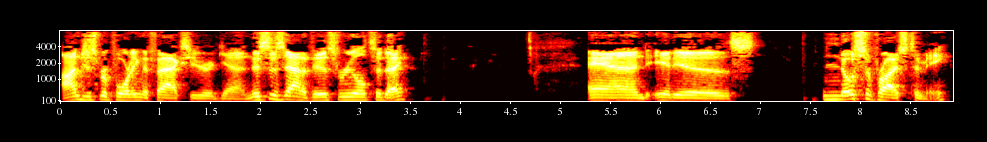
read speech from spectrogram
I'm just reporting the facts here again. This is out of Israel today. And it is no surprise to me.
